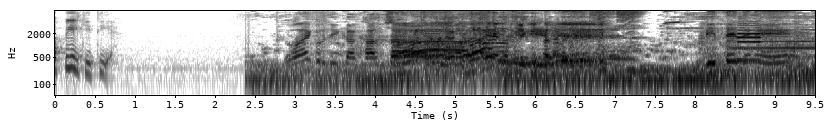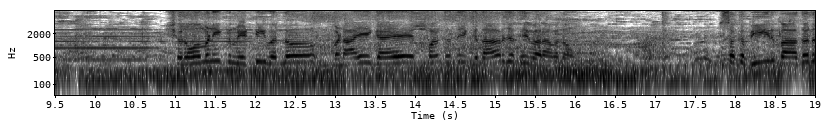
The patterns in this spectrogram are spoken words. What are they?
ਅਪੀਲ ਕੀਤੀ ਹੈ। ਵਾਹਿਗੁਰੂ ਜੀ ਕਾ ਖਾਲਸਾ। ਵਾਹਿਗੁਰੂ ਜੀ ਕੀ ਫਤਿਹ। ਬੀਤੇ ਦਿਨੇ ਸ਼੍ਰੋਮਣੀ ਕਮੇਟੀ ਵੱਲੋਂ ਬਣਾਏ ਗਏ ਪੰਥ ਦੇ ਗਦਾਰ ਜਥੇਵਾਰਾਂ ਵੱਲੋਂ ਸੁਖਬੀਰ ਬਾਦਲ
